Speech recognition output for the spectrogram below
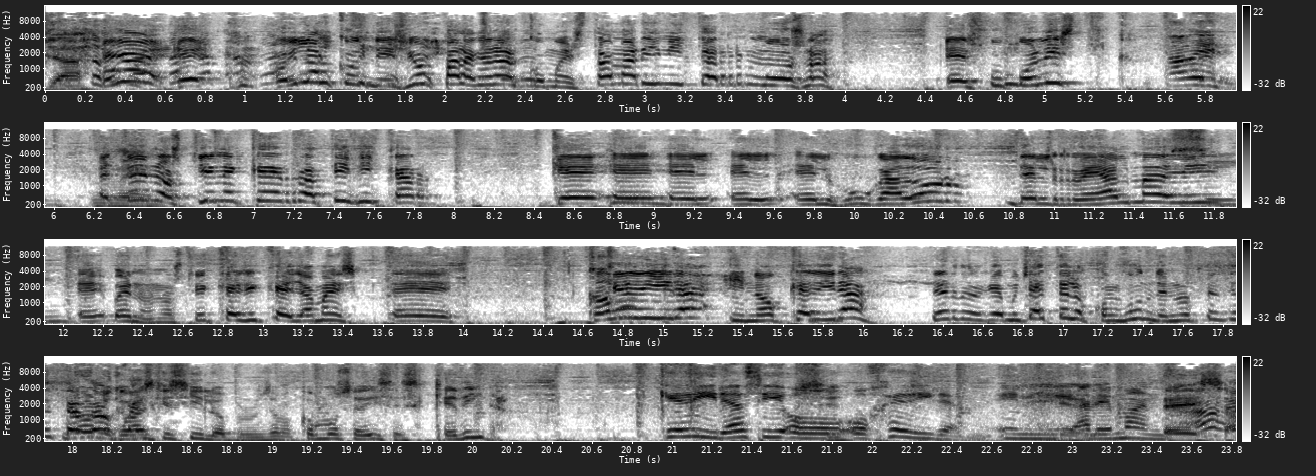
Ya. Oiga, eh, hoy la condición para ganar, como está Marinita hermosa, es futbolística. A ver. Entonces nos tiene que ratificar que eh, el, el- el jugador del Real Madrid, eh, bueno, nos tiene que decir que llama es eh, qué dirá y no qué dirá. ¿Cierto? Que mucha gente lo confunde, no te, te No, lo que pasa es que sí, lo pronunciamos. ¿Cómo se dice? Es que dirá. ¿Qué dirá? Sí, o, Sí. o ¿qué dirá? En alemán. Ah,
